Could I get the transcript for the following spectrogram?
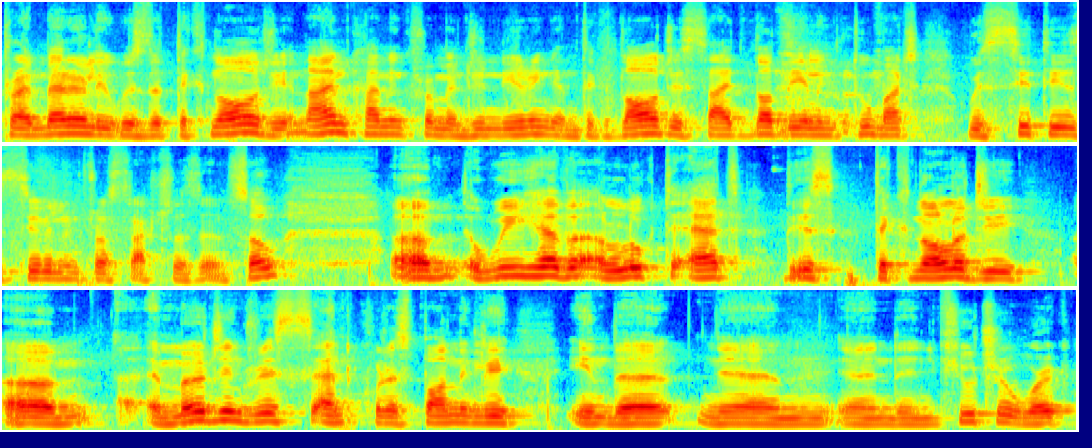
primarily with the technology and i'm coming from engineering and technology side not dealing too much with cities civil infrastructures and so um, we have uh, looked at this technology um, emerging risks and correspondingly in the, um, in future work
